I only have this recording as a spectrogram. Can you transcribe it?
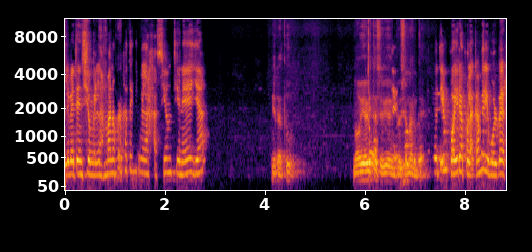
le ve tensión en las manos. Fíjate qué relajación tiene ella. Mira tú. No había visto ese video impresionante. No, tiempo a ir a por la cámara y volver.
